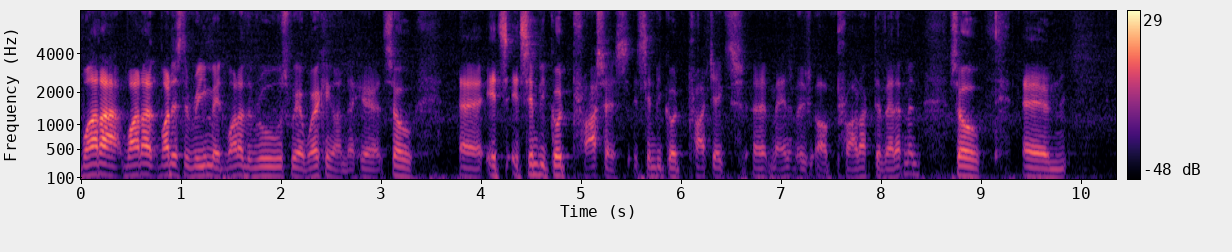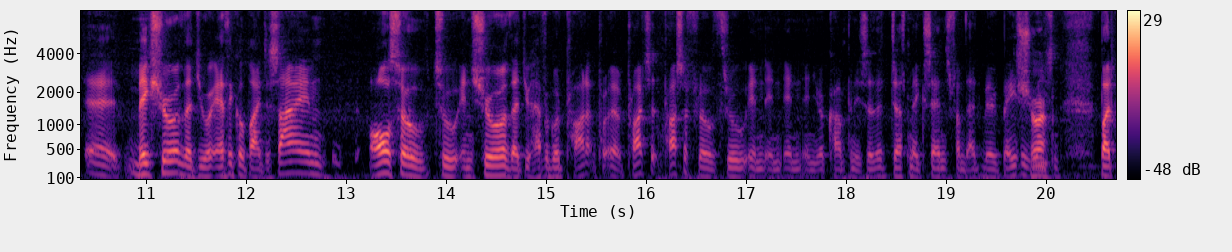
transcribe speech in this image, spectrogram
what are what are what is the remit, what are the rules we are working under here. So uh, it's, it's simply good process. It's simply good project uh, management or product development. So um, uh, make sure that you are ethical by design. Also, to ensure that you have a good product uh, process, process flow through in, in, in your company. So that just makes sense from that very basic sure. reason. But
